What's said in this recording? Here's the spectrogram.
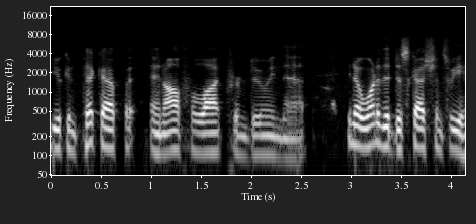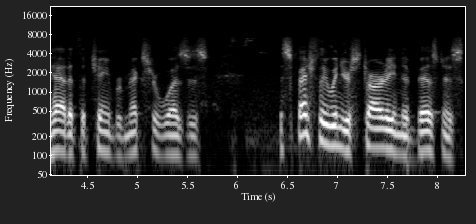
you can pick up an awful lot from doing that. You know, one of the discussions we had at the chamber mixer was is especially when you're starting a business,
